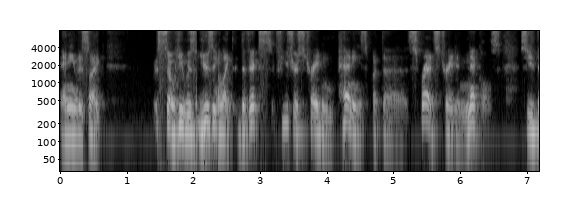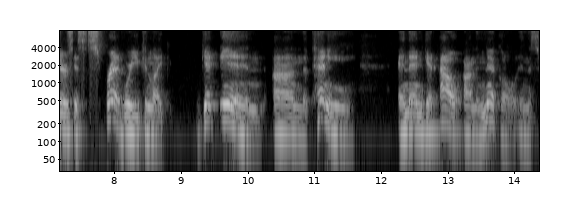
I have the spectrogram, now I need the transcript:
and he was like so he was using like the vix futures trade in pennies but the spreads trade in nickels so there's this spread where you can like get in on the penny and then get out on the nickel in the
